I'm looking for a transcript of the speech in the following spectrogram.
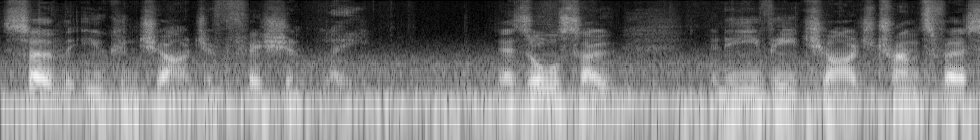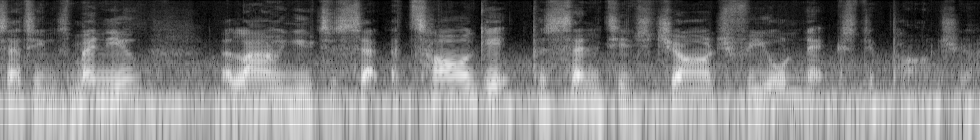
so that you can charge efficiently. There's also an EV charge transfer settings menu allowing you to set a target percentage charge for your next departure.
